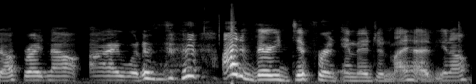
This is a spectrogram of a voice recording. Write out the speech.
stuff right now, I would have I had a very different image in my head, you know?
